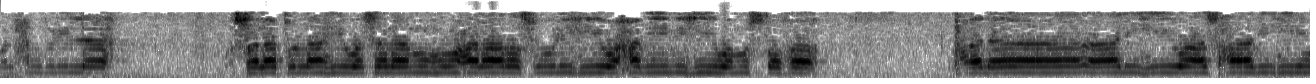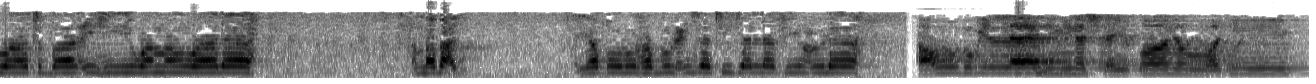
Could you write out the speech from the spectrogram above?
والحمد لله وصلاة الله وسلامه على رسوله وحبيبه ومصطفى وعلى آله وأصحابه وأتباعه ومن والاه. أما بعد يقول رب العزة جل في علاه أعوذ بالله من الشيطان الرجيم.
